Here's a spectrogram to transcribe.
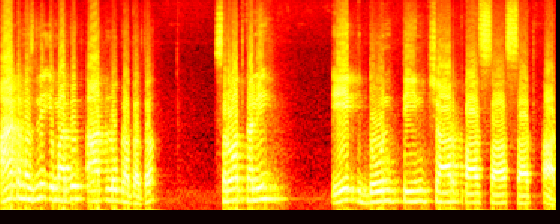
आठ मजली इमारतीत आठ लोक राहतात सर्वात खाली एक दोन तीन चार पाच सहा सात आठ.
